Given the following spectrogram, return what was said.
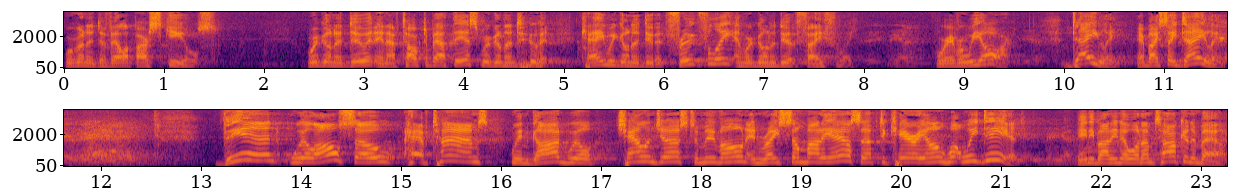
we're going to develop our skills. We're going to do it, and I've talked about this. We're going to do it, okay? We're going to do it fruitfully and we're going to do it faithfully wherever we are. Daily. Everybody say daily. Then we'll also have times when God will challenge us to move on and raise somebody else up to carry on what we did. Anybody know what I'm talking about?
